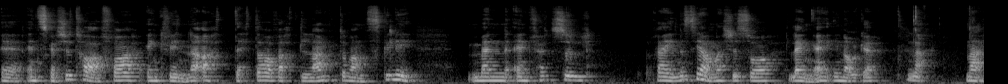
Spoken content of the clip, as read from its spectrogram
Eh, en skal ikke ta fra en kvinne at dette har vært langt og vanskelig. Men en fødsel regnes gjerne ikke så lenge i Norge. Nei. Nei.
